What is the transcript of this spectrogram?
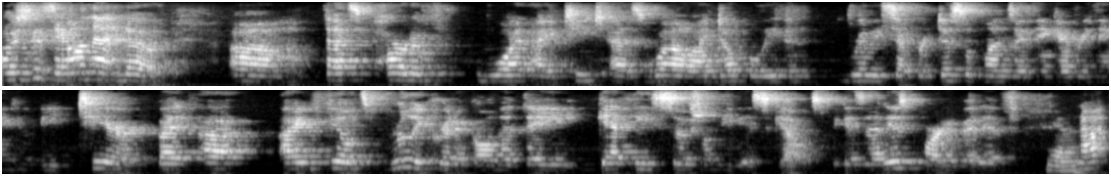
I was going to say on that note, um, that's part of what I teach as well. I don't believe in really separate disciplines. I think everything can be tiered, but uh, I feel it's really critical that they get these social media skills because that is part of it. If yeah. not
